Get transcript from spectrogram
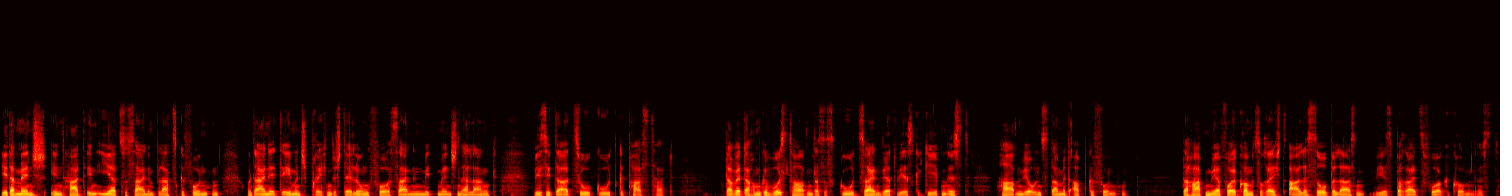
Jeder Mensch in, hat in ihr zu seinem Platz gefunden und eine dementsprechende Stellung vor seinen Mitmenschen erlangt, wie sie dazu gut gepasst hat. Da wir darum gewusst haben, dass es gut sein wird, wie es gegeben ist, haben wir uns damit abgefunden. Da haben wir vollkommen zu Recht alles so belassen, wie es bereits vorgekommen ist.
